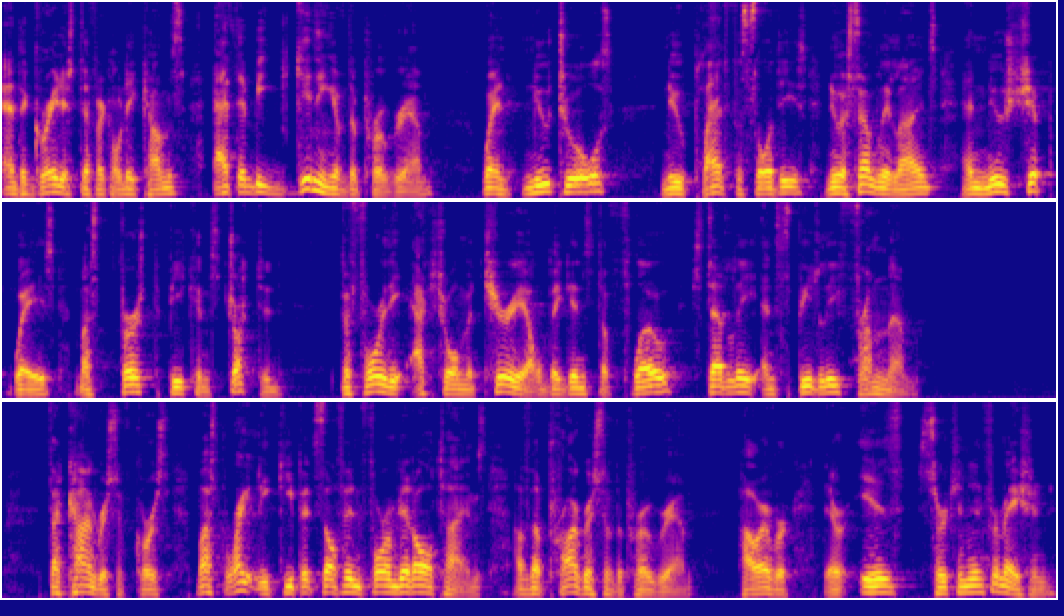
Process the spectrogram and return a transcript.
And the greatest difficulty comes at the beginning of the program when new tools, new plant facilities, new assembly lines, and new shipways must first be constructed before the actual material begins to flow steadily and speedily from them. The Congress, of course, must rightly keep itself informed at all times of the progress of the program. However, there is certain information,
